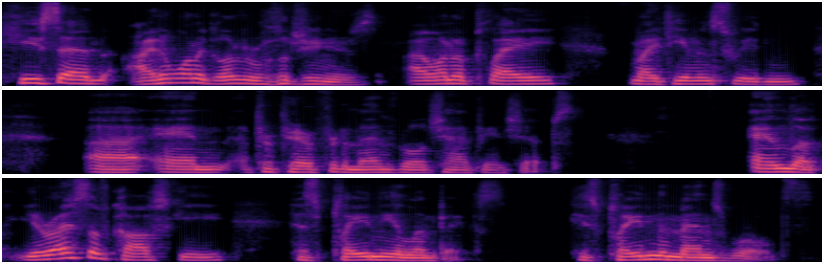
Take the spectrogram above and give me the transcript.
He said, "I don't want to go to the World Juniors. I want to play for my team in Sweden uh, and prepare for the men's World Championships." And look, Uri Slafkovsky has played in the Olympics. He's played in the men's worlds.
